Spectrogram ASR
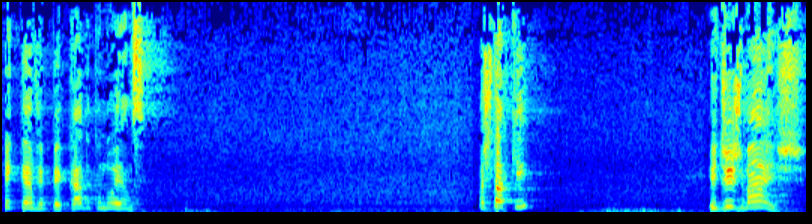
que tem a ver pecado com doença? Mas está aqui. E diz mais:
